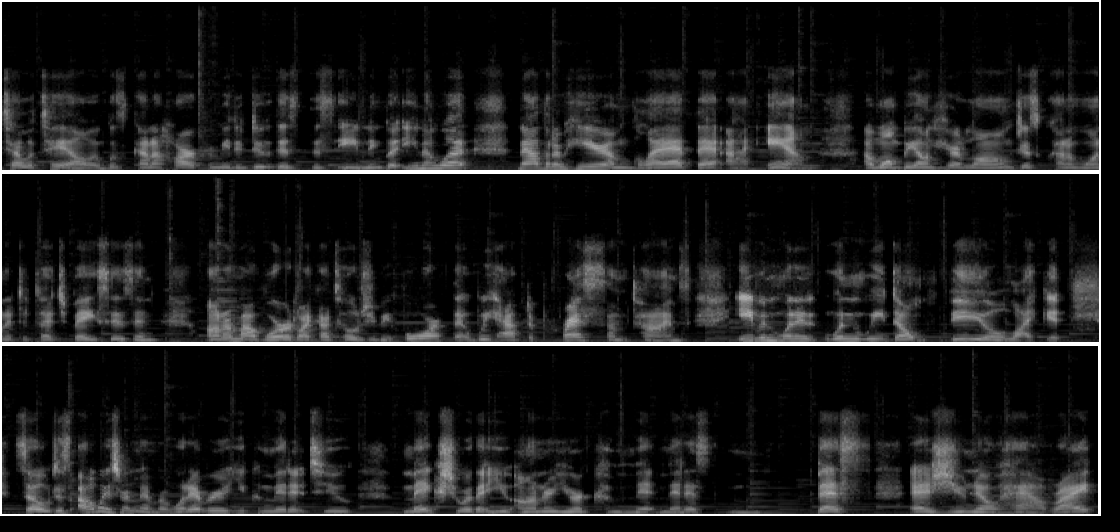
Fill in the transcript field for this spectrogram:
tell a tale. It was kind of hard for me to do this this evening. But you know what? Now that I'm here, I'm glad that I am. I won't be on here long. Just kind of wanted to touch bases and honor my word, like I told you before, that we have to press sometimes, even when it, when we don't feel like it. So just always remember, whatever you committed to, make sure that you honor your commitment as mm, best as you know how, right?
